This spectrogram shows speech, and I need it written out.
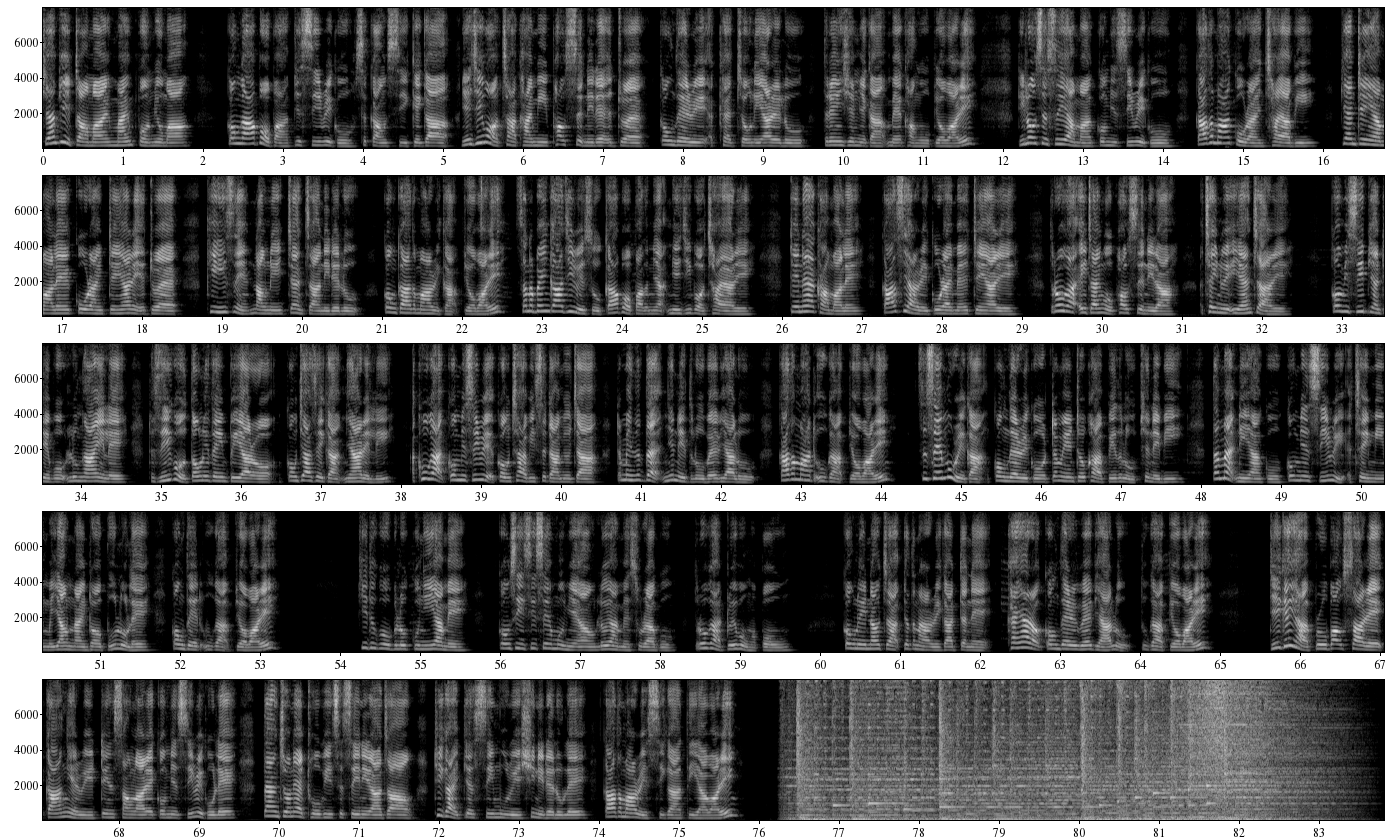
ရှမ်းပြည်တောင်ပိုင်းမိုင်းပွန်မြို့မှာကုန်ကားပေါ်ပါပစ္စည်းတွေကိုစစ်ကောင်စီကိတ်ကမြေကြီးပေါ်ချခိုင်းပြီးဖောက်စစ်နေတဲ့အတွက်ကုန်သည်တွေအခက်ကြုံနေရတယ်လို့သတင်းရင်းမြစ်ကအမဲခေါင်ကိုပြောပါရယ်ဒီလိုစစ်ဆေးရမှာကုန်ပစ္စည်းတွေကိုကားသမားကိုယ်တိုင်ချရပြီးပြန်တင်ရမှာလဲကိုယ်တိုင်တင်ရတဲ့အတွက်ခီးစဉ်နှောင်နေကြန့်ကြာနေတယ်လို့ကုန်ကားသမားတွေကပြောပါရယ်စနပိန်ကားကြီးတွေဆိုကားပေါ်ပါသမျှမြေကြီးပေါ်ချရတယ်တင်တဲ့အခါမှာလဲကားဆရာတွေကိုယ်တိုင်ပဲတင်ရတယ် သူတို့ကအိတ်တိုင်းကိုဖောက်စစ်နေတာအချိန်တွေအရန်ကြာတယ်ကုန်ပစ္စည်းပြန်တင်ဖို့လူငားရင်လဲတစည်းကို3လေးသိန်းပေးရတော့ကုန်ကြစိတ်ကများတယ်လေအခုကကုန်ပစ္စည်းတွေအကုန်ချပြီးစစ်တာမျိုးကြတမင်သက်သက်ညစ်နေသလိုပဲပြလို့ကားသမားတူကပြောပါတယ်စစ်ဆေးမှုတွေကကုန်သည်တွေကိုတမင်ဒုက္ခပေးသလိုဖြစ်နေပြီးတတ်မှတ်နေရာကိုကုန်ပစ္စည်းတွေအချိန်မီမရောက်နိုင်တော့ဘူးလို့လည်းကုန်သည်တူကပြောပါတယ်ပြည်သူကိုဘယ်လိုကူညီရမယ်ကုန်စီစစ်ဆေးမှုမြင်အောင်လုပ်ရမယ်ဆိုတာကို သူတို့ကတွေးပုံမပေါ်ဘူးကုန်တွေနောက်ကျပြဿနာတွေကတက်နေခံရတော့ကုန်သည်တွေပဲဗျာလို့သူကပြောပါတယ်ဒီဂိတ်ဟာပရိုပေါက်ဆတဲ့ကားငယ်တွေတင်ဆောင်လာတဲ့ကုန်ပစ္စည်းတွေကိုလည်းတန်ကျွန်းနဲ့ထိုးပြီးစစ်ဆေးနေတာကြောင့်ထိခိုက်ပျက်စီးမှုတွေရှိနေတယ်လို့လည်းကားသမားတွေစီကသိရပါတယ်။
